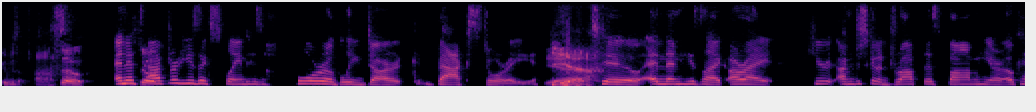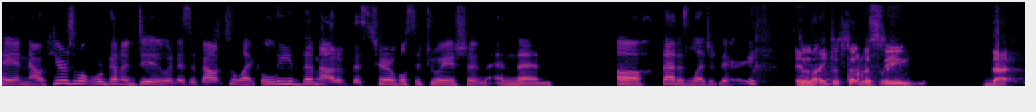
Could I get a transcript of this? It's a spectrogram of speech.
It was awesome. so And it's So- after he's explained his horribly dark backstory yeah. too. And then he's like, all right, here, I'm just going to drop this bomb here. Okay. And now here's what we're going to do. And is about to like lead them out of this terrible situation. And then, oh, that is legendary. and so like to set honestly, the scene, that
